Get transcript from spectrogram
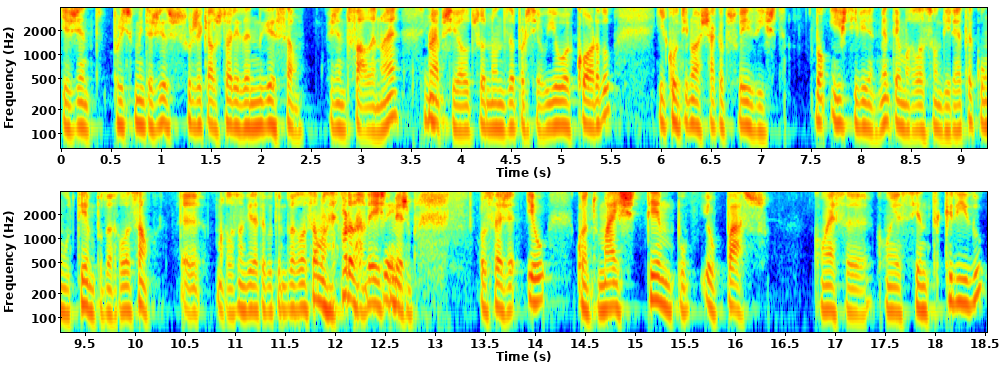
e a gente, por isso muitas vezes surge aquela história da negação que a gente fala, não é? Sim. Não é possível, a pessoa não desapareceu. E eu acordo e continuo a achar que a pessoa existe. Bom, isto evidentemente tem uma relação direta com o tempo da relação. Eh, uma relação direta com o tempo da relação, mas é verdade, é isto Sim. mesmo. Ou seja, eu, quanto mais tempo eu passo com, essa, com esse ente querido,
